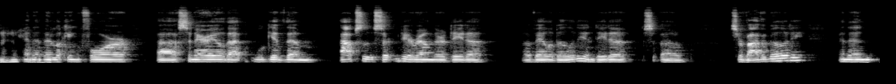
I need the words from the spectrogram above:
Mm-hmm. And then they're looking for a scenario that will give them absolute certainty around their data availability and data uh, survivability. And then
